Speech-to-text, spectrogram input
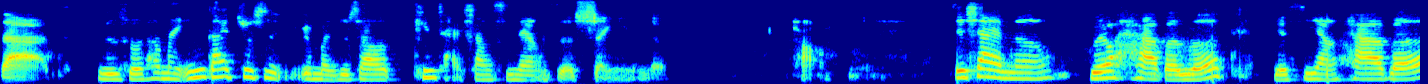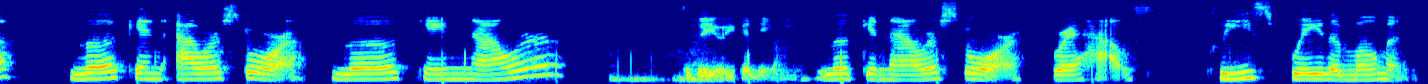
that，就是说他们应该就是原本就是要听起来像是那样子的声音的。好，接下来呢，We'll have a look，也是一样，have a look in our store，look in our，这个有一个连音，look in our store warehouse。Please wait a moment，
